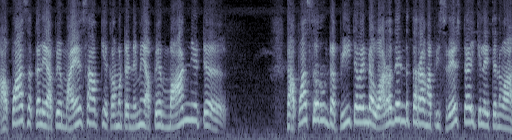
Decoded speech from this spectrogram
අපාසකලේ අපේ මයසාක්‍ය කමට නෙමෙයි අපේ මාන්නයට තපස්වරුන්ට පීඨ වෙන්න වරදෙන්න තරම් අපි ශ්‍රේෂ්ඨයි කියලා හිතනවා.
